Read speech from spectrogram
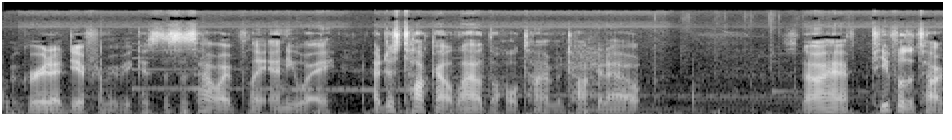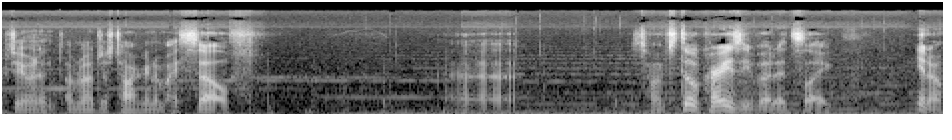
a great idea for me because this is how I play anyway. I just talk out loud the whole time and talk it out. So now I have people to talk to and I'm not just talking to myself. So I'm still crazy, but it's like, you know,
